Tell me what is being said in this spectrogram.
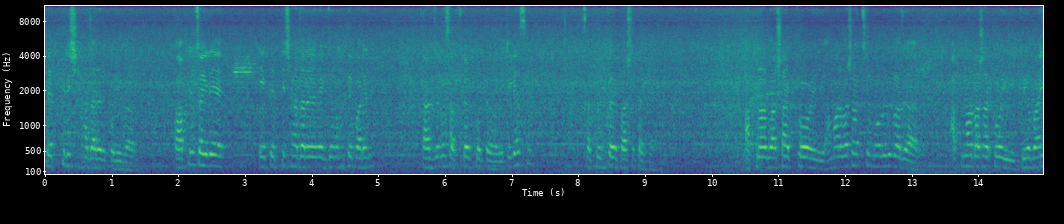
তেত্রিশ হাজারের পরিবার। তো আপনি চাইলে এই তেত্রিশ হাজারের একজন হতে পারেন তার জন্য সাবস্ক্রাইব করতে হবে, ঠিক আছে? সাবস্ক্রাইব করে পাশে থাকবেন। আপনার বাসা কই? আমার বাসা হচ্ছে মৌলভীবাজার। আপনার বাসা কই, প্রিয় ভাই?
